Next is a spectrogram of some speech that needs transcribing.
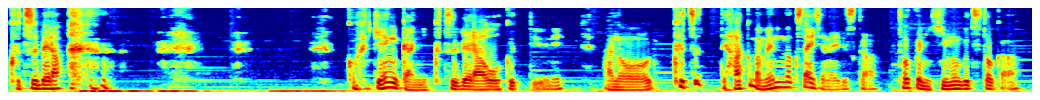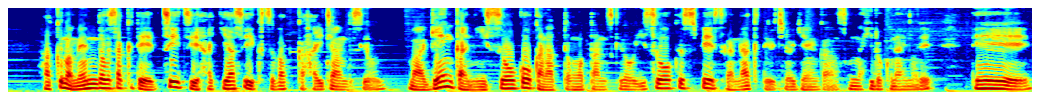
靴べら これ玄関に靴べらを置くっていうね。あの、靴って履くのめんどくさいじゃないですか。特に紐靴とか。履くのめんどくさくて、ついつい履きやすい靴ばっか履いちゃうんですよ。まあ玄関に椅子を置こうかなって思ったんですけど、椅子を置くスペースがなくて、うちの玄関そんな広くないので。で、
